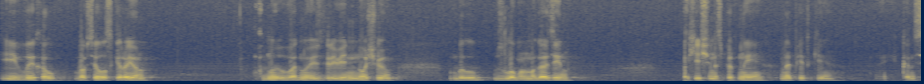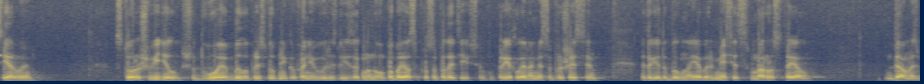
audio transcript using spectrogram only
и выехал во Всеволожский район. В одну, в одной из деревень ночью был взломан магазин, похищены спиртные напитки, консервы. Сторож видел, что двое было преступников, они вылезли из окна, но он побоялся просто подойти все. Приехал я на место происшествия, это где-то был ноябрь месяц, мороз стоял, давность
